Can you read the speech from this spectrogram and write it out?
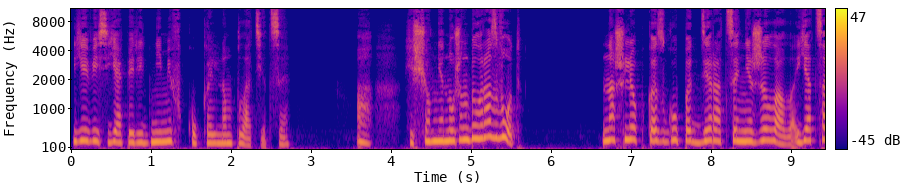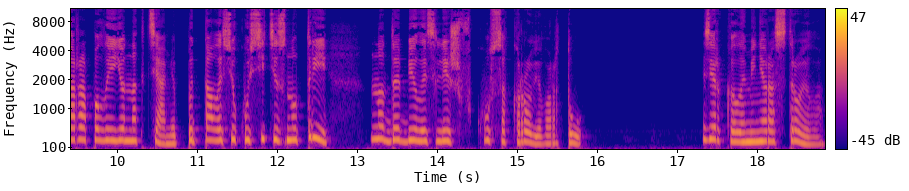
явись я перед ними в кукольном платьице. «А, еще мне нужен был развод!» Нашлепка с губ отдираться не желала. Я царапала ее ногтями, пыталась укусить изнутри, но добилась лишь вкуса крови во рту. Зеркало меня расстроило,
